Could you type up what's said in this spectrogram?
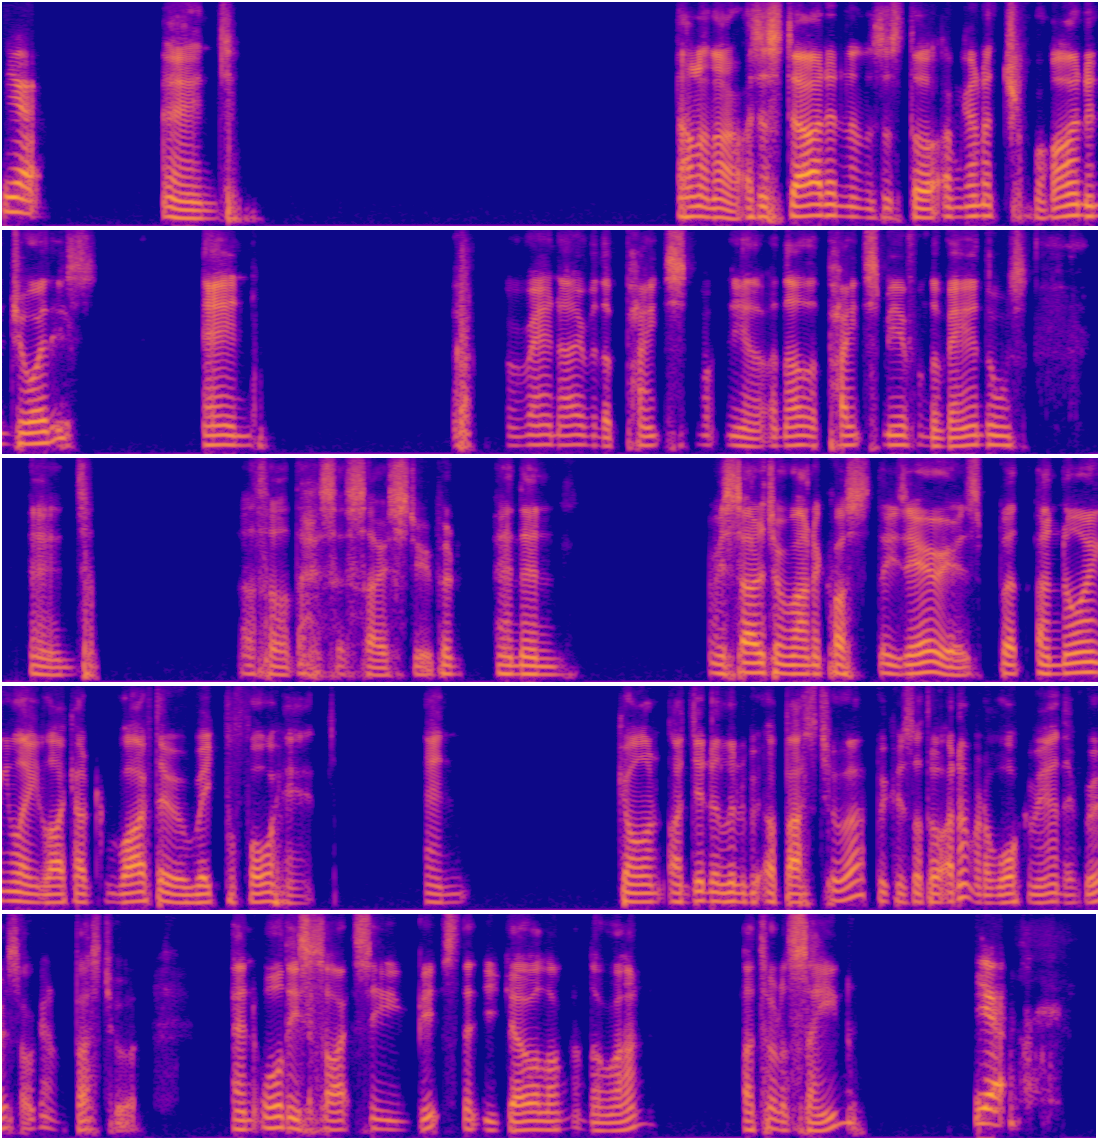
Yeah. And I don't know. I just started and I just thought I'm gonna try and enjoy this. And I ran over the paint, you know, another paint smear from the Vandals, and I thought that's just so stupid. And then we started to run across these areas, but annoyingly, like I'd arrived there a week beforehand, and gone. I did a little bit of bus tour because I thought I don't want to walk around there first. So I'll go on a bus tour, and all these sightseeing bits that you go along on the run, I'd sort of seen. Yeah.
